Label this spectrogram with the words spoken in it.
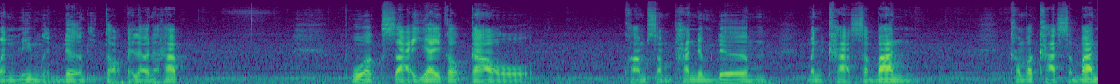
มันไม่เหมือนเดิมอีกต่อไปแล้วนะครับ พวกสายใยเก่าๆ ความสัมพันธ์เดิมๆ มันขาดสะบั้นคำว่าขาดสะบั้น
